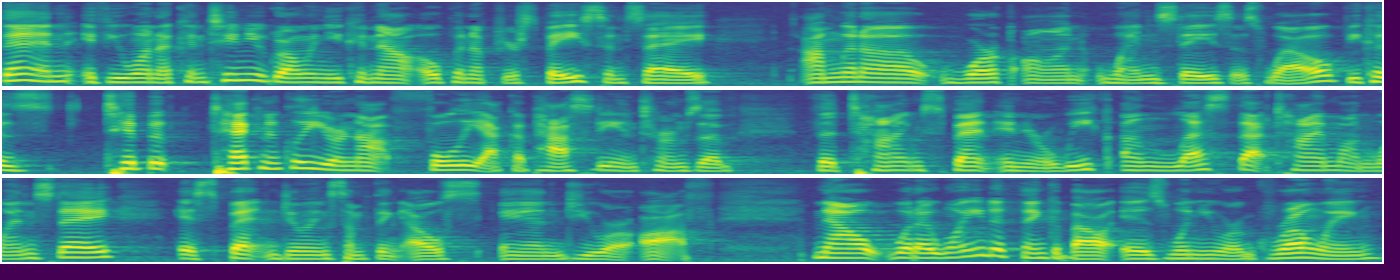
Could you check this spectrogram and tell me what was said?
Then, if you want to continue growing, you can now open up your space and say, I'm going to work on Wednesdays as well because typ- technically you're not fully at capacity in terms of the time spent in your week unless that time on Wednesday is spent doing something else and you are off. Now, what I want you to think about is when you are growing,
